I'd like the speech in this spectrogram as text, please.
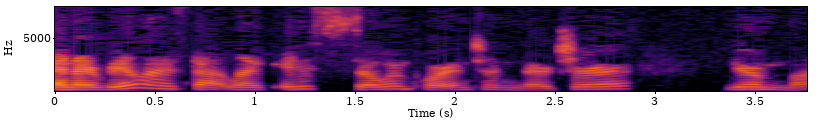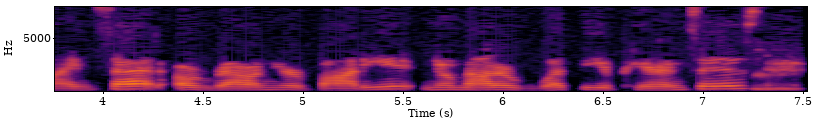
And I realized that like it is so important to nurture your mindset around your body, no matter what the appearance is, mm.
